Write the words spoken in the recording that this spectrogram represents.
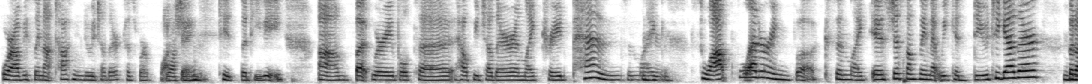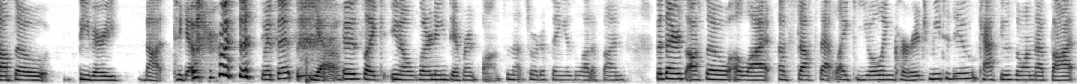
we're obviously not talking to each other because we're watching, Watching. T- the TV, um, but we're able to help each other and like trade pens and like Mhm. swap lettering books and like it's just something that we could do together, but Mhm. also be very not together with it. Yeah. It was like, you know, learning different fonts and that sort of thing is a lot of fun. But there's also a lot of stuff that like you'll encourage me to do. Cassie was the one that bought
